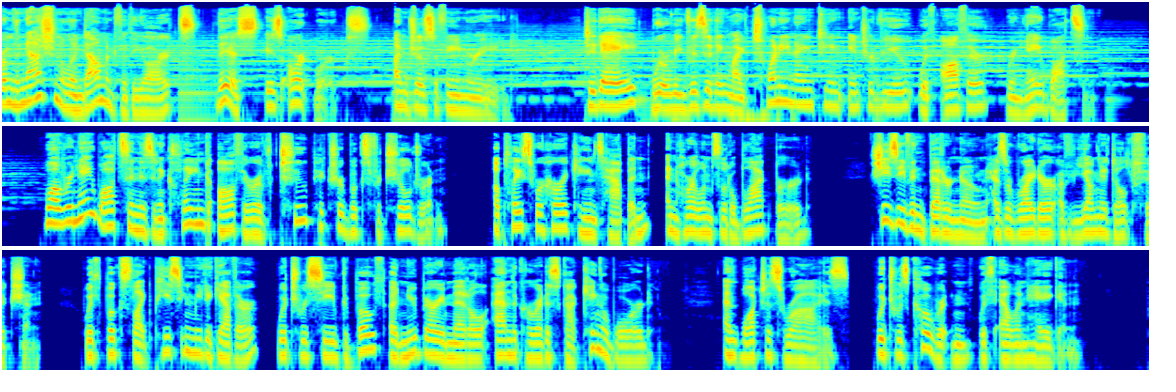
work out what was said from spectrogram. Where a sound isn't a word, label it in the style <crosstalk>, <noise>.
From the National Endowment for the Arts, this is Artworks. I'm Josephine Reed. Today, we're revisiting my 2019 interview with author Renee Watson. While Renee Watson is an acclaimed author of two picture books for children, A Place Where Hurricanes Happen and Harlem's Little Blackbird, she's even better known as a writer of young adult fiction, with books like Piecing Me Together, which received both a Newbery Medal and the Coretta Scott King Award, and Watch Us Rise, which was co written with Ellen Hagan.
